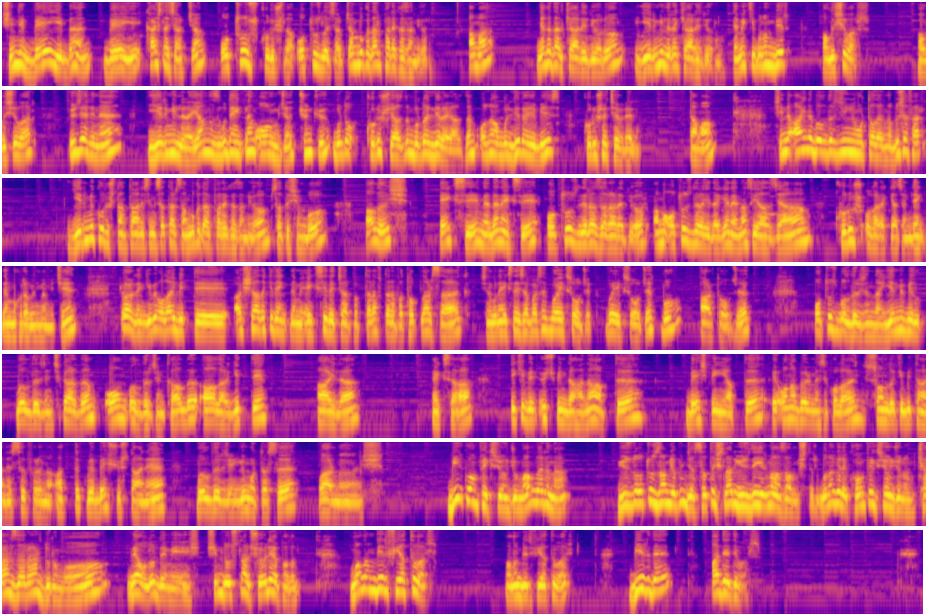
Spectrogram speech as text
Şimdi B'yi ben B'yi kaçla çarpacağım? 30 kuruşla 30 ile çarpacağım. Bu kadar para kazanıyorum. Ama ne kadar kar ediyorum? 20 lira kar ediyorum. Demek ki bunun bir alışı var. Alışı var. Üzerine 20 lira. Yalnız bu denklem olmayacak. Çünkü burada kuruş yazdım, burada lira yazdım. O zaman bu lirayı biz kuruşa çevirelim. Tamam. Şimdi aynı bıldırcın yumurtalarını bu sefer 20 kuruştan tanesini satarsam bu kadar para kazanıyorum. Satışım bu. Alış eksi neden eksi 30 lira zarar ediyor. Ama 30 lirayı da gene nasıl yazacağım? Kuruş olarak yazacağım denklemi kurabilmem için. Gördüğün gibi olay bitti. Aşağıdaki denklemi eksiyle çarpıp taraf tarafa toplarsak şimdi bunu eksiyle çarparsak bu eksi olacak. Bu eksi olacak. Bu artı olacak. 30 bıldırcından 20 bil bıldırcın çıkardım. 10 bıldırcın kaldı. A'lar gitti. A ile eksi A. 2000 3000 daha ne yaptı? 5000 yaptı. E ona bölmesi kolay. Sondaki bir tane sıfırını attık ve 500 tane bıldırcın yumurtası varmış. Bir konfeksiyoncu mallarına %30 zam yapınca satışlar %20 azalmıştır. Buna göre konfeksiyoncunun kar zarar durumu ne olur demiş. Şimdi dostlar şöyle yapalım. Malın bir fiyatı var. Malın bir fiyatı var. Bir de adedi var.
